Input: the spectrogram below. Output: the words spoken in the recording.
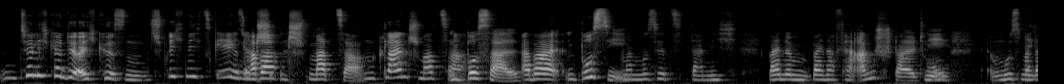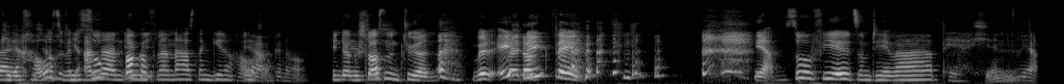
natürlich könnt ihr euch küssen. Es spricht nichts gegen, so ein aber... ein Schmatzer. Einen kleinen Schmatzer. Ein Bussal. Aber ein Bussi. Man muss jetzt da nicht bei, einem, bei einer Veranstaltung... Nee. Muss man dann da geh nach Hause. Wenn du so Bock aufeinander hast, dann geh nach Hause. Ja, genau. Hinter nee, geschlossenen Türen. Will ich nicht sehen. ja, so viel zum Thema Pärchen. Ja.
